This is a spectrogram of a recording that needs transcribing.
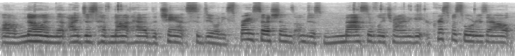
um, knowing that i just have not had the chance to do any spray sessions. I'm just massively trying to get your christmas orders out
